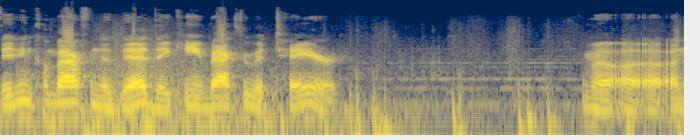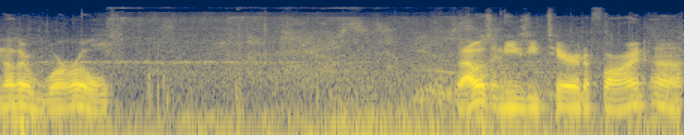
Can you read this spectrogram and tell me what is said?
they didn't come back from the dead. They came back through a tear. From a, a, a- another world. That was an easy tear to find, huh?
